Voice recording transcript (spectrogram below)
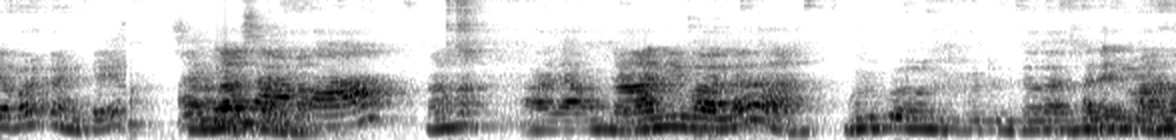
ఎవరికంటే? సన్నాసమ్మ ఆహా. నాని వాళ్ళ అదే మన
